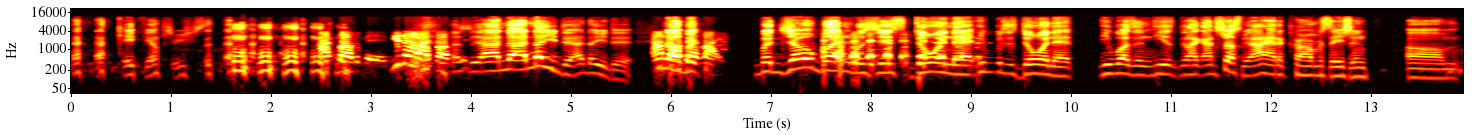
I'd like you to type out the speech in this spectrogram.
KP, I'm sure you saw. I saw the video. You know I saw the video. I know I know you did. I know you did. I'm no, but but Joe Budden was just doing that. He was just doing that. He wasn't. He's like I trust me. I had a conversation. Um,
